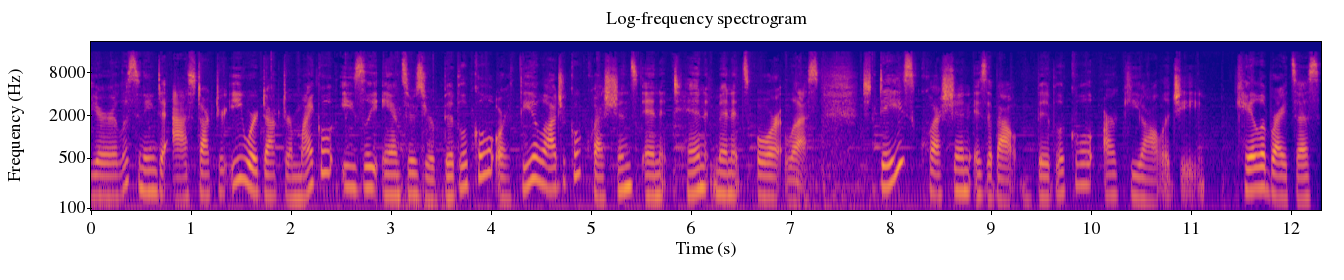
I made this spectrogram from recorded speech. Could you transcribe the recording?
You're listening to Ask Dr. E, where Dr. Michael Easley answers your biblical or theological questions in 10 minutes or less. Today's question is about biblical archaeology. Caleb writes us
